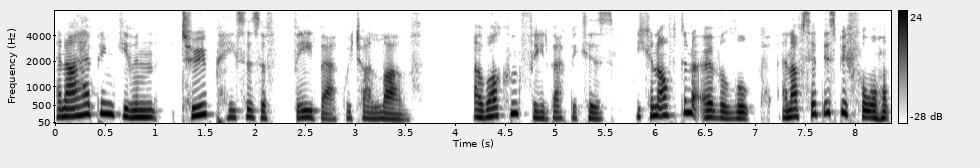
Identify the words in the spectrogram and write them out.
and I have been given two pieces of feedback which I love. I welcome feedback because you can often overlook, and I've said this before,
